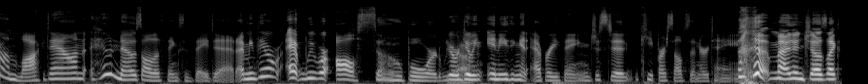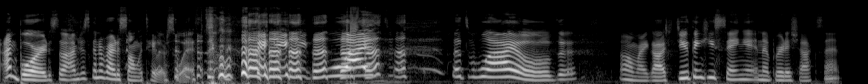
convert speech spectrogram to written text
were on lockdown, who knows all the things that they did? I mean, they were, eh, we were all so bored. We were doing anything and everything just to keep ourselves entertained. Imagine Joe's like, I'm bored, so I'm just gonna write a song with Taylor Swift. like, what? That's wild. Oh my gosh. Do you think he sang it in a British accent?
